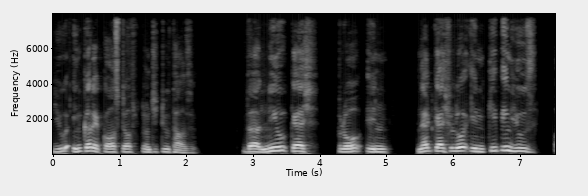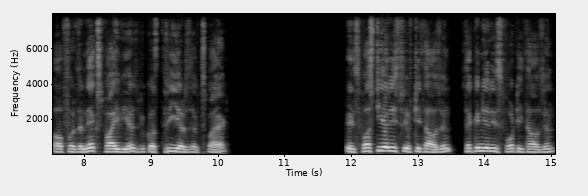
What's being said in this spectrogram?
you incur a cost of 22,000. The new cash flow in net cash flow in keeping use of for the next five years because three years have expired is first year is 50,000, second year is 40,000,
